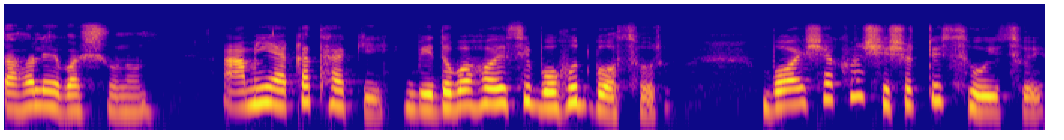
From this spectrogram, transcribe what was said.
তাহলে এবার শুনুন। আমি একা থাকি, বিধবা হয়েছি বহুত বছর। বয়স এখন ছেষট্টি ছুঁই ছুঁই।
